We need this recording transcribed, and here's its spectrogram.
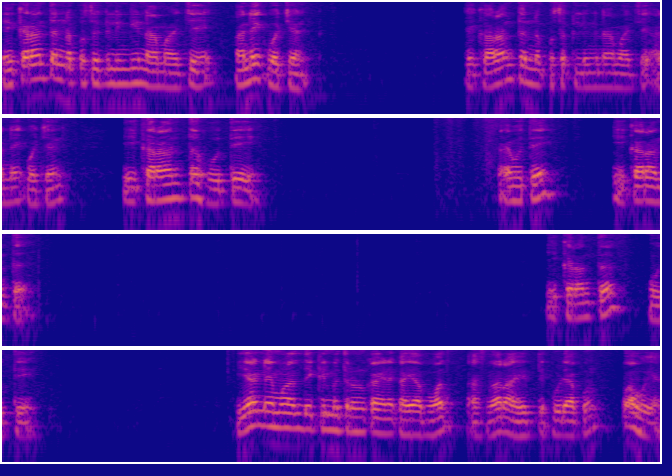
एकारांत नपुसकलिंगी नामाचे अनेक वचन. एकारांत नपुसकलिंग नामाचे अनेक वचन एकारांत होते. काय होते? एकारांत. एकारांत होते. या नियमाला देखील मित्रांनो काही ना काही अपवाद असणार आहेत. ते पुढे आपण पाहूया.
